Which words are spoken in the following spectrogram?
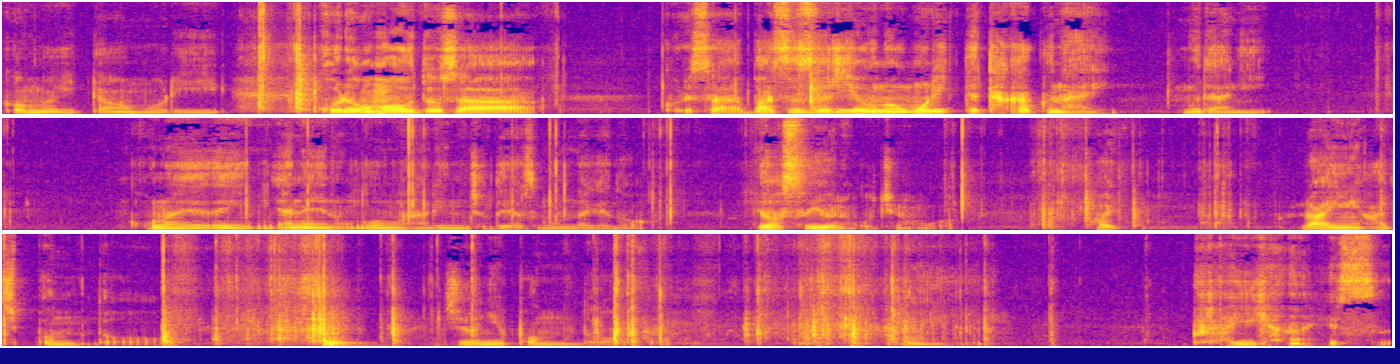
ゴムギター重りこれ思うとさこれさバス釣り用の重りって高くない？無駄に。この絵でいいんじゃねえのゴム張りのちょっと安物だけど。安いよねこっちの方が。はい。ライン8ポンド。12ポンド。はいプライヤー S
